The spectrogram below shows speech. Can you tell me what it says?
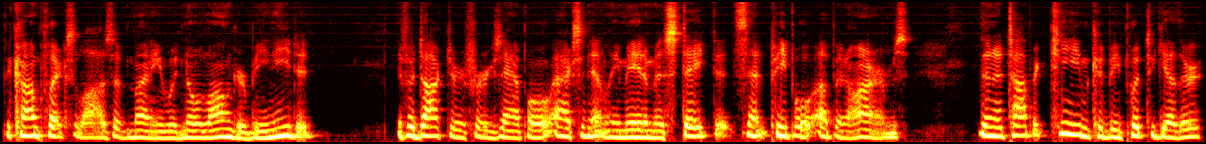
The complex laws of money would no longer be needed. If a doctor, for example, accidentally made a mistake that sent people up in arms, then a topic team could be put together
